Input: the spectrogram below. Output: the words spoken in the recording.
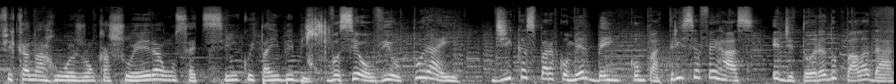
fica na rua João Cachoeira, 175, Itaim Bibi. Você ouviu Por Aí. Dicas para comer bem com Patrícia Ferraz, editora do Paladar.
